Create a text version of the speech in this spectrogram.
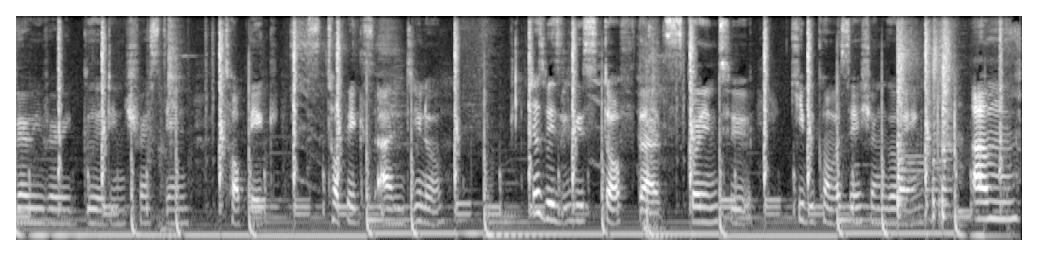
very, very good, interesting topic topics and you know just basically stuff that's going to keep the conversation going. Um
